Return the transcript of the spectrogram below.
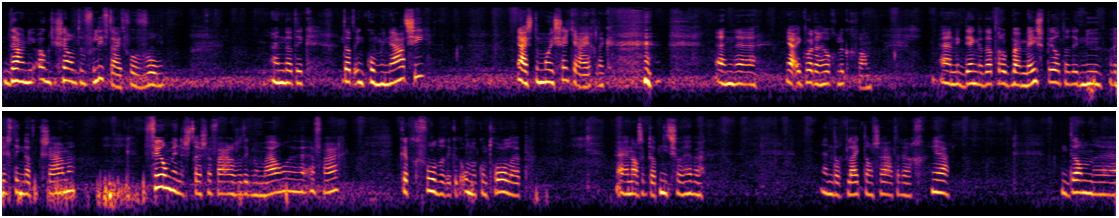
daar nu ook diezelfde verliefdheid voor voel. En dat ik dat in combinatie, ja, is het een mooi setje eigenlijk. en uh, ja, ik word er heel gelukkig van. En ik denk dat dat er ook bij meespeelt dat ik nu richting dat examen veel minder stress ervaar dan wat ik normaal uh, ervaar. Ik heb het gevoel dat ik het onder controle heb. En als ik dat niet zou hebben, en dat blijkt dan zaterdag, ja, dan, uh,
